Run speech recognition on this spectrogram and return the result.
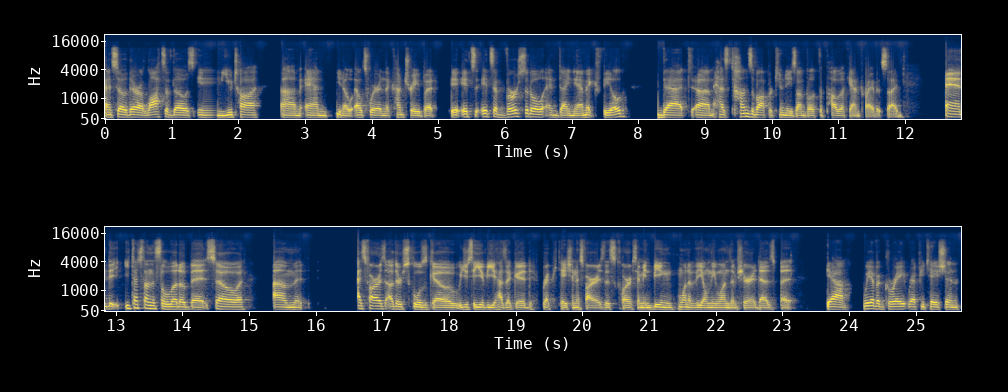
And so there are lots of those in Utah um, and you know elsewhere in the country. But it, it's it's a versatile and dynamic field that um, has tons of opportunities on both the public and private side. And you touched on this a little bit. So, um, as far as other schools go, would you say UVU has a good reputation as far as this course? I mean, being one of the only ones, I'm sure it does. But yeah, we have a great reputation.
